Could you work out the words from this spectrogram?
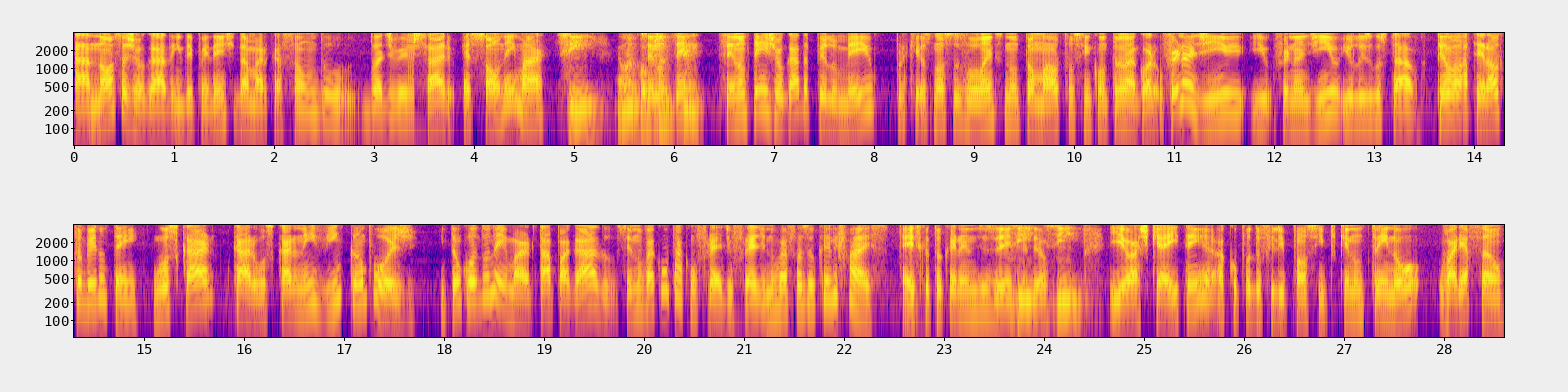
a nossa jogada, independente da marcação do, do adversário, é só o Neymar. Sim, é a única Você não que tem. tem, você não tem jogada pelo meio, porque os nossos volantes não estão mal, estão se encontrando agora. O Fernandinho e o Fernandinho e o Luiz Gustavo. Pela lateral também não tem. O Oscar, cara, o Oscar nem vi em campo hoje. Então, quando o Neymar tá apagado, você não vai contar com o Fred. O Fred não vai fazer o que ele faz. É isso que eu tô querendo dizer, Sim, entendeu? sim. E eu acho que aí tem a culpa do Filipão, sim, porque não treinou variação.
